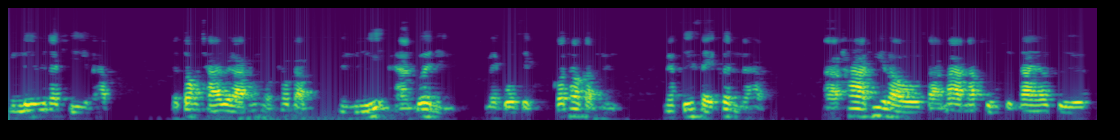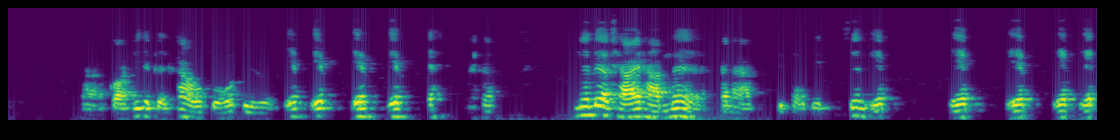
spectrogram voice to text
มิลลิวินาทีนะครับ จะต้องใช้เวลาทั้งหมดเท่ากับ1มิลลิหารด้วย1ไมโครเซกก็เท่ากับ1 Maxis Cycle นะครับค่าที่เราสามารถนับสูงสุดได้ก็คือก่อนที่จะเกิดค่าโอโฟก็คือ f f f f s นะครับ เมื่อเลือกใช้ไทม์เมอร์ขนาด 16 บิต ซึ่ง f f f f s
